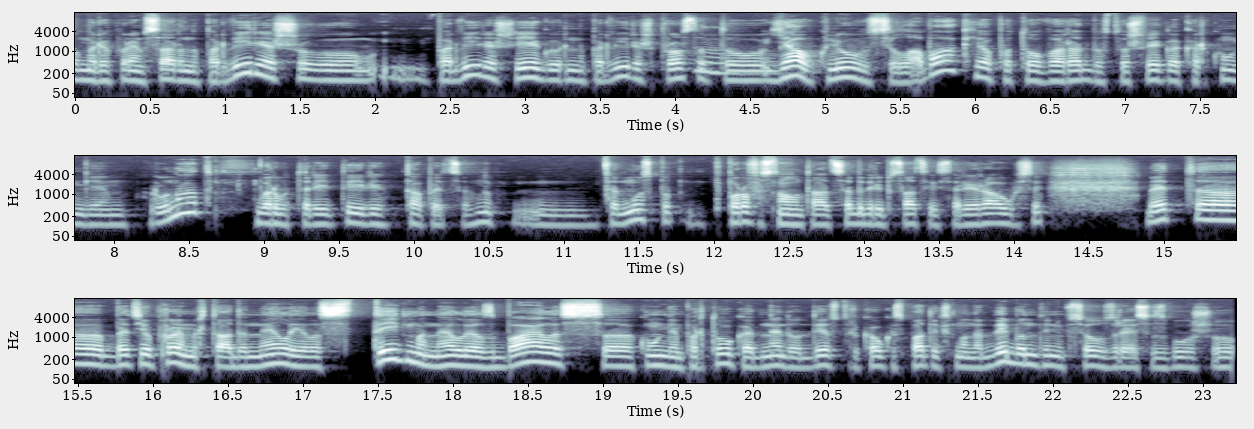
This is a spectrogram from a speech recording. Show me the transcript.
tomēr joprojām saruna par vīriešu, par vīriešu iegurni, par vīriešu prostatu mm. jau kļuvusi labāk, jau par to var atbilstoši vieglāk ar kungiem runāt. Varbūt arī tīri tāpēc, nu, kad mūsu profesionalitāte sabiedrības acīs arī ir augusi. Bet, eh, bet joprojām ir tāda neliela stigma, neliels bailes eh, kungiem par to, ka nedod Dievs, tur kaut kas patiks man ar dibantiņu, jau uzreiz es būšu,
